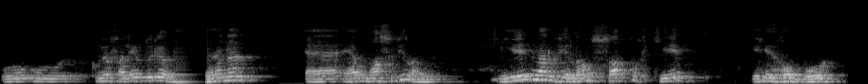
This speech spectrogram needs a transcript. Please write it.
o, o como eu falei, o Duryodhana é, é, o nosso vilão. E ele não era o vilão só porque ele roubou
